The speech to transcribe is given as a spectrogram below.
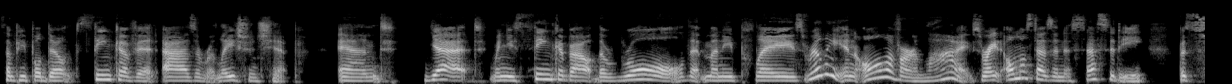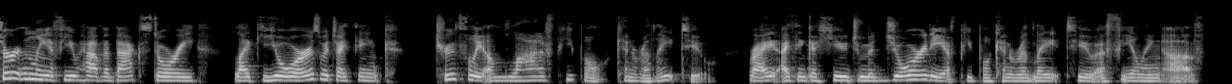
some people don't think of it as a relationship. And yet, when you think about the role that money plays really in all of our lives, right? Almost as a necessity, but certainly if you have a backstory like yours, which I think truthfully a lot of people can relate to, right? I think a huge majority of people can relate to a feeling of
